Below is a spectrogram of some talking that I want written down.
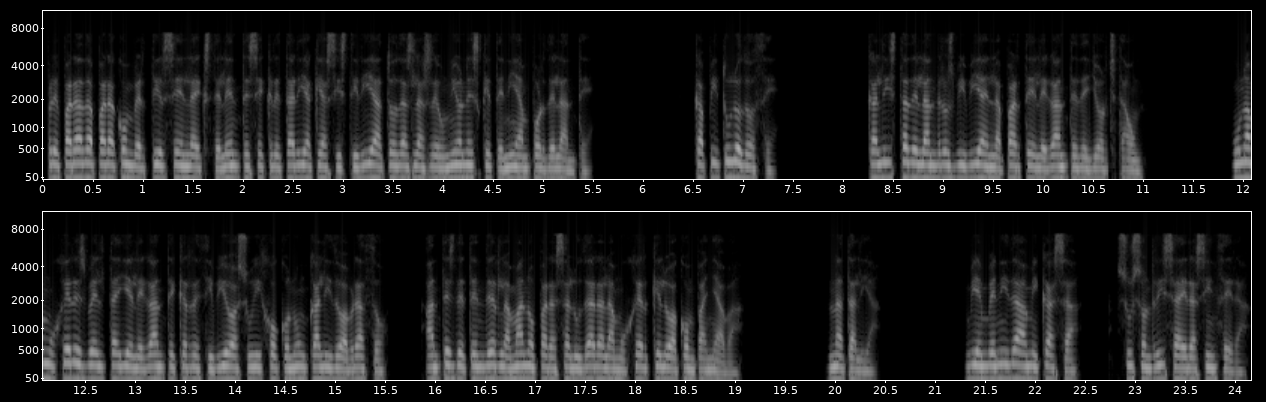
Preparada para convertirse en la excelente secretaria que asistiría a todas las reuniones que tenían por delante. Capítulo 12. Calista de Landros vivía en la parte elegante de Georgetown. Una mujer esbelta y elegante que recibió a su hijo con un cálido abrazo, antes de tender la mano para saludar a la mujer que lo acompañaba. Natalia. Bienvenida a mi casa, su sonrisa era sincera.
